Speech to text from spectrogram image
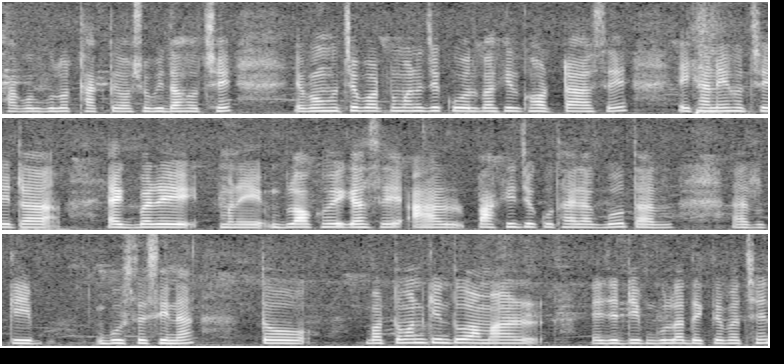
ছাগলগুলোর থাকতে অসুবিধা হচ্ছে। এবং হচ্ছে বর্তমানে যে কোয়েল পাখির ঘরটা আছে, এখানে হচ্ছে এটা একবারে মানে ব্লক হয়ে গেছে, আর পাখি যে কোথায় রাখব তার আর কি বুঝতেছি না। তো বর্তমান কিন্তু আমার এই যে ডিমগুলো দেখতে পাচ্ছেন,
